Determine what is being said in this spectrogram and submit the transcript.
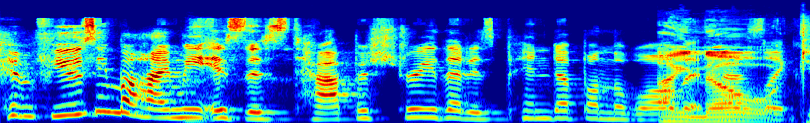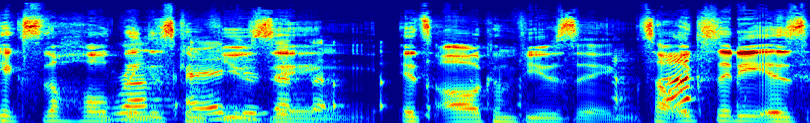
confusing behind me is this tapestry that is pinned up on the wall. I that know. Has, like, kicks the whole thing is edges at the- confusing. It's all confusing. Salt Lake City is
